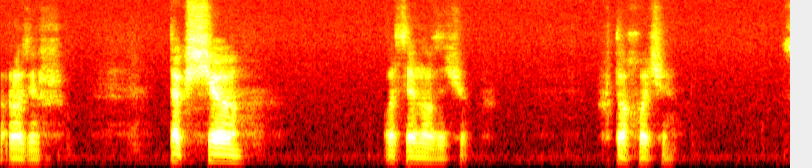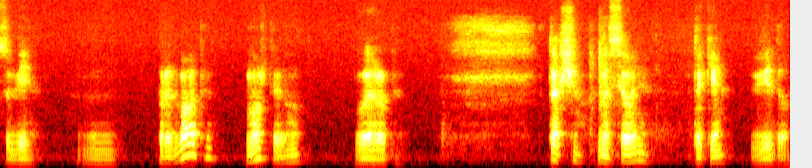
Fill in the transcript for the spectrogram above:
розіграшу. Так що ось цей нозичок, хто хоче собі придбати, можете його виграти. Так що на сьогодні таке відео.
